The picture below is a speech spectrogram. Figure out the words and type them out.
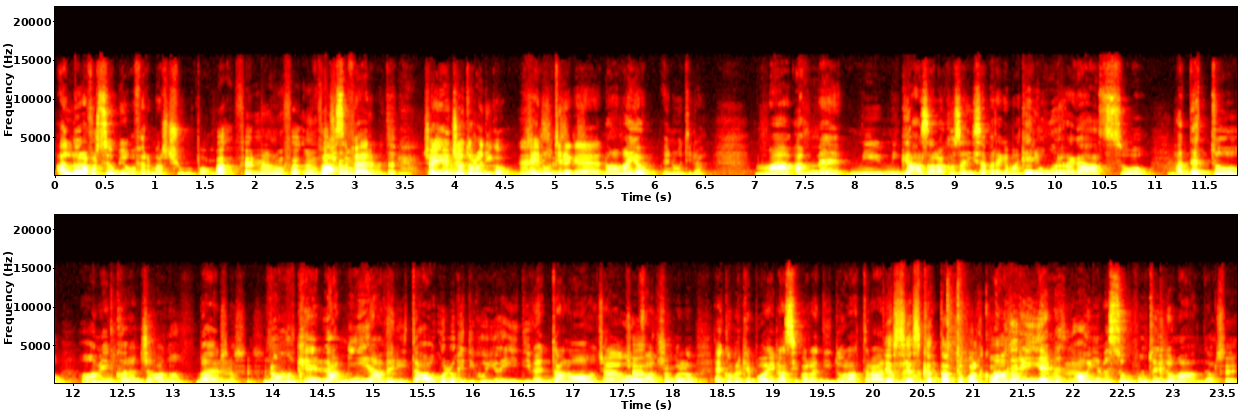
allora forse dobbiamo fermarci un po'. bah fermiamo non, fa- non Basta, facciamo più. fermati. Cioè, io già te lo dico, è Sì, inutile sì, che. No, ma io. È inutile. Ma a me mi, mi gasa la cosa di sapere che magari un ragazzo ha detto: Oh, mi ha incoraggiato, bello. Sì, sì, sì. Non che la mia verità o quello che dico io gli diventa no. Cioè, oh, Certo. faccio quello. Ecco perché poi là si parla di idolatrare. Mi a me si è non piace. scattato qualcosa. Ma magari gli hai, mes- oh, gli hai messo un punto di domanda. Sì.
